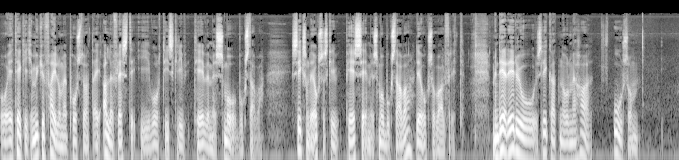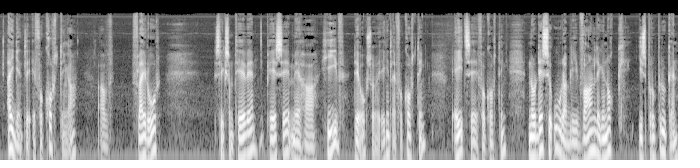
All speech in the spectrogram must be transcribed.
Og jeg tar ikke mye feil om jeg påstår at de aller fleste i vår tid skriver TV med små bokstaver. Slik som de også skriver PC med små bokstaver. Det er også valgfritt. Men der er det jo slik at når vi har ord som egentlig er forkortinger av flere ord, slik som TV, PC, vi har hiv, det er også egentlig en forkorting. Aids er forkorting. Når disse ordene blir vanlige nok i språkbruken,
